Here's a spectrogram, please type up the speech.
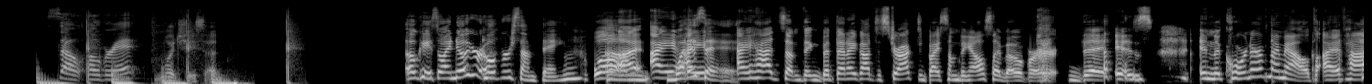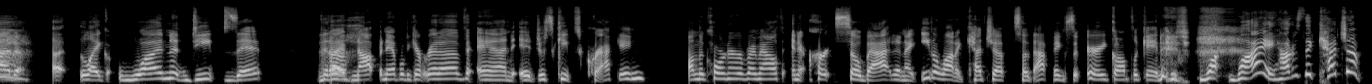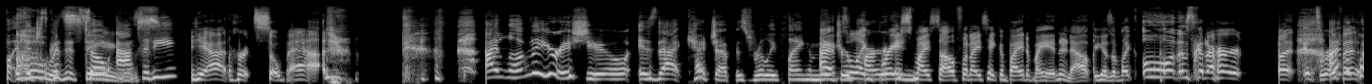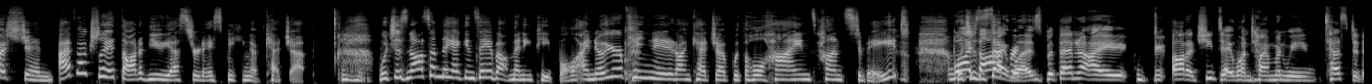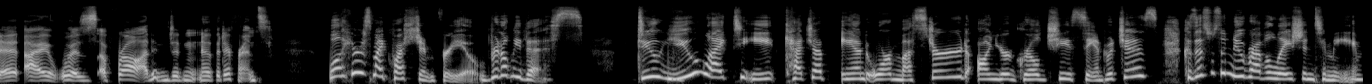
So, over it. What she said. Okay, so I know you're over something. Well, I, Um, I what I, is it? I had something, but then I got distracted by something else I'm over that is in the corner of my mouth. I've had uh, like one deep zit that I've not been able to get rid of, and it just keeps cracking on the corner of my mouth, and it hurts so bad. And I eat a lot of ketchup, so that makes it very complicated. Why? why? How does the ketchup? Is it just Oh, because it it's so acidy? yeah, it hurts so bad. I love that your issue is that ketchup is really playing a major I have to like brace in- myself when I take a bite of my In-N-Out because I'm like, oh, this is gonna hurt, but it's I worth have a question. I've actually thought of you yesterday. Speaking of ketchup. Mhm. Which is not something I can say about many people. I know you're opinionated on ketchup with the whole Heinz Hunts debate. Well, which I thought separate- I was, but then I, on a cheat day one time when we tested it, I was a fraud and didn't know the difference. Well, here's my question for you. Riddle me this. Do Hmm. you like to eat ketchup and or mustard on your grilled cheese sandwiches? Because this was a new revelation to me.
